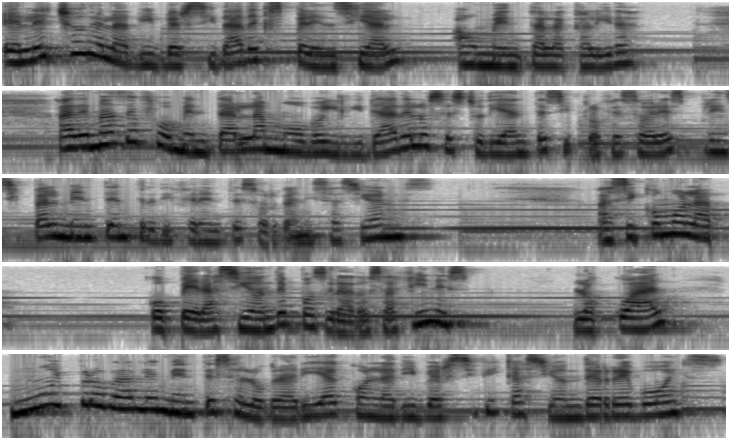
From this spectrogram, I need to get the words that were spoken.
El hecho de la diversidad experiencial aumenta la calidad además de fomentar la movilidad de los estudiantes y profesores principalmente entre diferentes organizaciones, así como la cooperación de posgrados afines, lo cual muy probablemente se lograría con la diversificación de reboes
